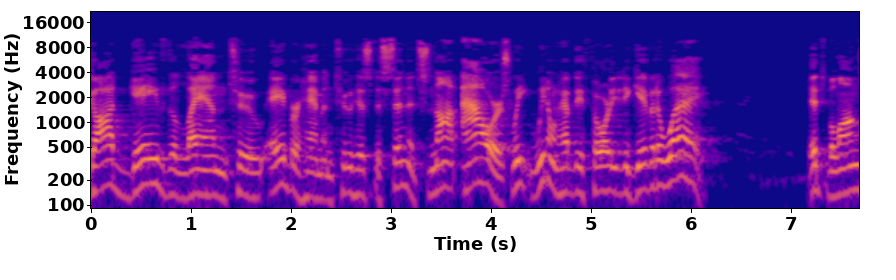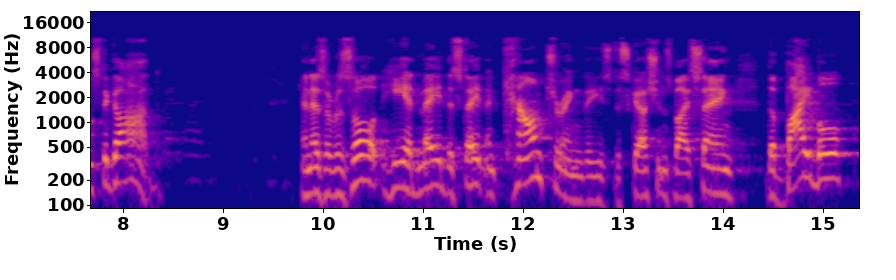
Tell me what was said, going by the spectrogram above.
God gave the land to Abraham and to his descendants, not ours. We, we don't have the authority to give it away. It belongs to God. And as a result, he had made the statement countering these discussions by saying, the Bible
